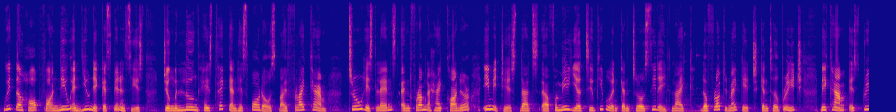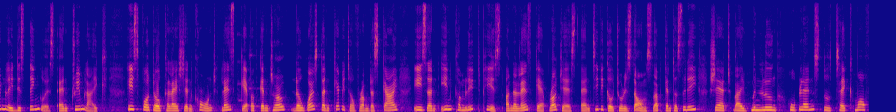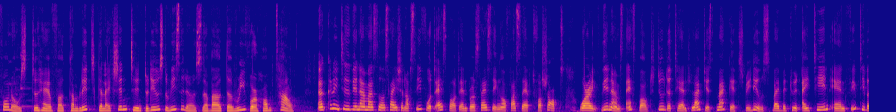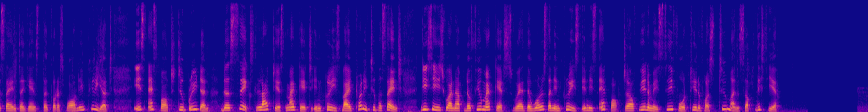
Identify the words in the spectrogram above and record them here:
With the hope for new and unique experiences, Trương Minh Lương has taken his photos by flight cam through his lens and from the high corner images that are familiar to people in Cần Thơ City like the floating market, Cần Thơ Bridge, become extremely distinguished and dreamlike. His photo collection called Landscape of Cần Thơ, the Western Capital from the Sky, is an incomplete piece on the landscape projects and typical tourist zones of Cần Thơ City shared by Minh Lương, who plans to take more photos to have a complete collection to introduce to visitors about the river hometown. Uh, According to Vietnam Association of Seafood Export and Processing of ASEP for short, while Vietnam's export to the 10 largest markets reduced by between 18 and 50 percent against the corresponding period, its export to Britain, the sixth largest market, increased by 22 percent. This is one of the few markets where there was an increase in its export of Vietnamese seafood in the first two months of this year.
